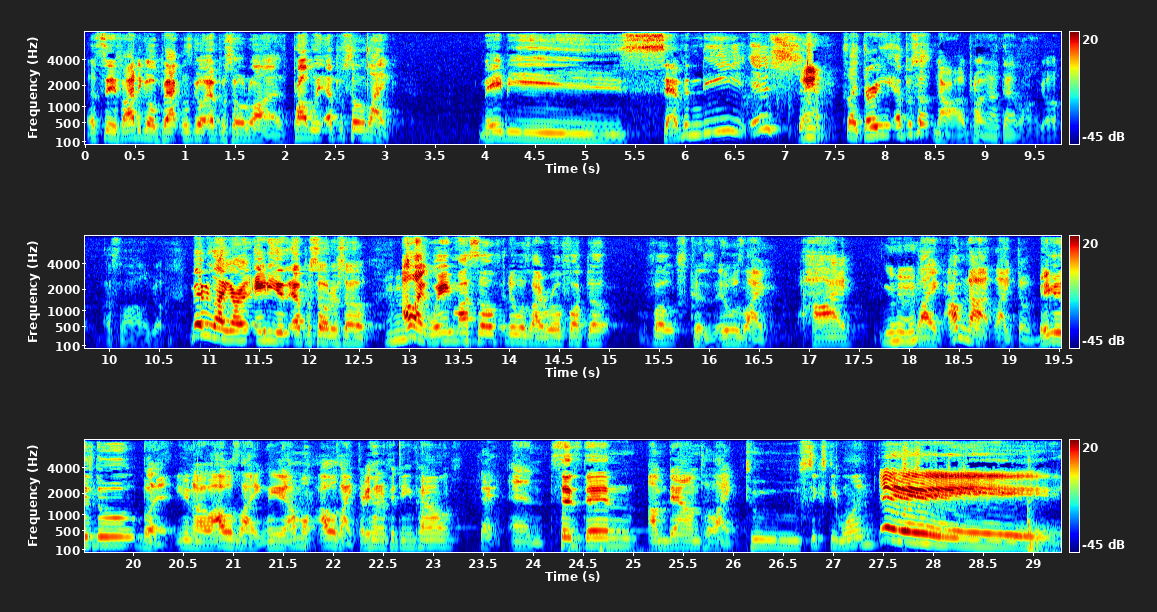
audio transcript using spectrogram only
let's see, if I had to go back, let's go episode wise. Probably episode like maybe seventy ish. Damn. It's like 30 episodes. No, probably not that long ago. That's long ago. Maybe like our 80th episode or so. Mm-hmm. I like weighed myself and it was like real fucked up, folks, because it was like high. Mm-hmm. Like I'm not like the biggest dude, but you know I was like man, I'm I was like 315 pounds, Damn. and since then I'm down to like 261. Hey.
